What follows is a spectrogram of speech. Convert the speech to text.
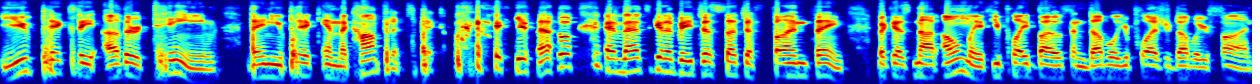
you pick the other team than you pick in the confidence pick, you know? And that's going to be just such a fun thing because not only if you play both and double your pleasure, double your fun,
